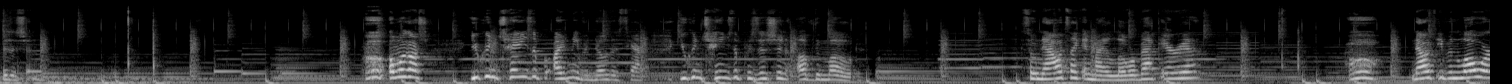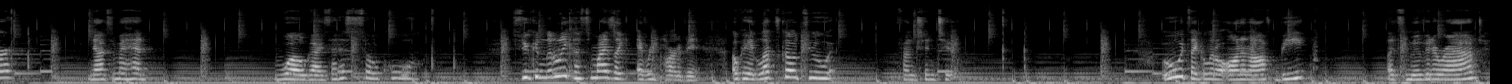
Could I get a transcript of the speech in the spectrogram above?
Position. Oh my gosh, you can change the, I didn't even know this yet. You can change the position of the mode. So now it's like in my lower back area. Oh, now it's even lower. Now it's in my head. Whoa, guys, that is so cool. So you can literally customize like every part of it. Okay, let's go to function two. Ooh, it's like a little on and off beat. Let's move it around.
